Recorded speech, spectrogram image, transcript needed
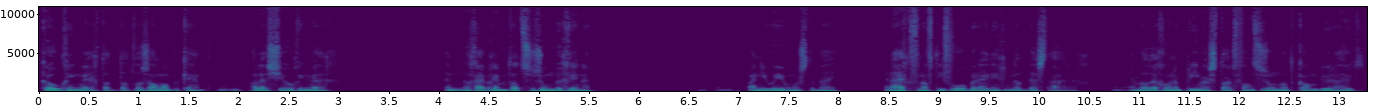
Ko ging weg. Dat, dat was allemaal bekend. Alessio ging weg. En dan ga je op een gegeven moment dat seizoen beginnen. Met een paar nieuwe jongens erbij. En eigenlijk vanaf die voorbereiding ging dat best aardig. En en we hadden gewoon een prima start van het seizoen. Want Cambuur uit,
